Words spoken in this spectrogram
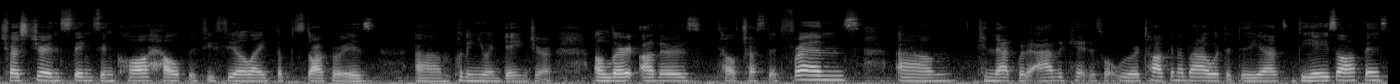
trust your instincts and call help if you feel like the stalker is um, putting you in danger alert others tell trusted friends um, connect with an advocate is what we were talking about with the DA's office.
